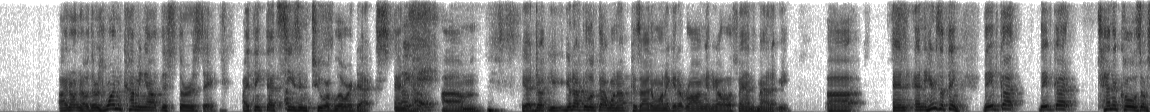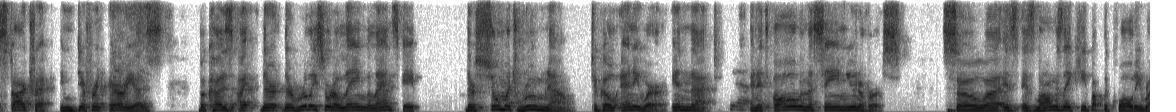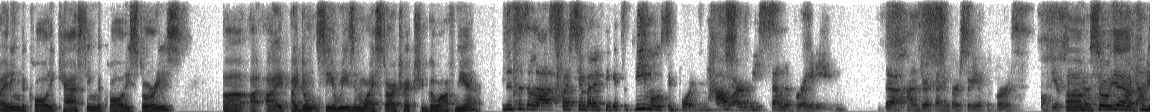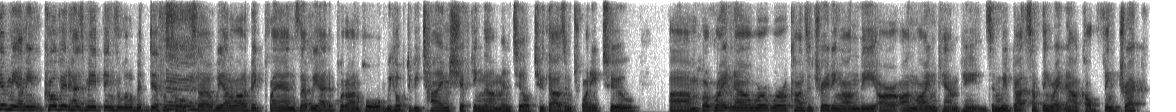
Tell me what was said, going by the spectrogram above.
I don't know. There's one coming out this Thursday. I think that's season two of Lower Decks. Anyhow, Okay. um, yeah, don't, you're gonna have to look that one up because I don't want to get it wrong and get all the fans mad at me. Uh, and and here's the thing: they've got they've got tentacles of Star Trek in different areas because I they're they're really sort of laying the landscape. There's so much room now to go anywhere in that, Yeah. and it's all in the same universe. So uh, as as long as they keep up the quality writing, the quality casting, the quality stories, uh, I I I don't see a reason why Star Trek should go off the air. This is the last question, but I think it's the most important. How are we celebrating the 100th anniversary of the birth of your father? Um, so yeah, forgive me. I mean, COVID has made things a little bit difficult. Mm. Uh, we had a lot of big plans that we had to put on hold. We hope to be time shifting them until 2022. Um, but right now we're, we're concentrating on the our online campaigns, and we've got something right now called Think Trek,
